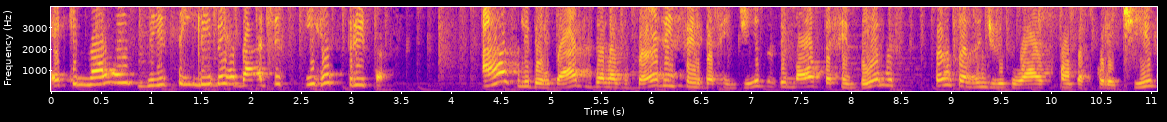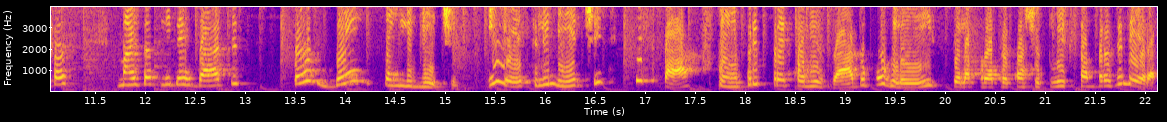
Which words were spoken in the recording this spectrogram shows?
é que não existem liberdades irrestritas. As liberdades, elas devem ser defendidas e nós defendemos tanto as individuais quanto as coletivas, mas as liberdades também tem limites. E esse limite está sempre preconizado por leis, pela própria Constituição brasileira.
